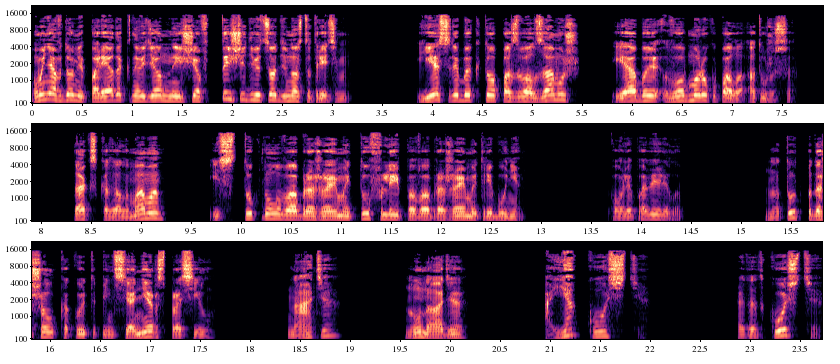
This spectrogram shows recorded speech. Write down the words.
У меня в доме порядок, наведенный еще в 1993 -м. Если бы кто позвал замуж, я бы в обморок упала от ужаса. Так сказала мама и стукнула воображаемой туфлей по воображаемой трибуне. Оля поверила. Но тут подошел какой-то пенсионер, спросил. «Надя, «Ну, Надя». «А я Костя». Этот Костя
